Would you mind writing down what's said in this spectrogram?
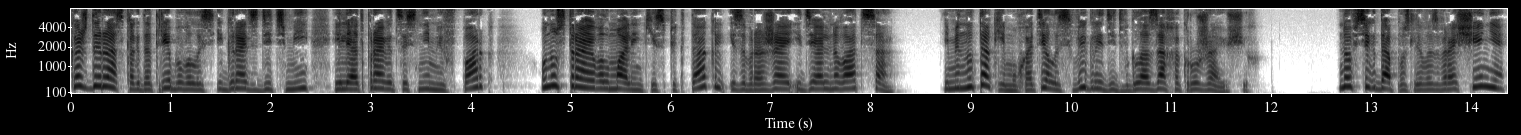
Каждый раз, когда требовалось играть с детьми или отправиться с ними в парк, он устраивал маленький спектакль, изображая идеального отца. Именно так ему хотелось выглядеть в глазах окружающих. Но всегда после возвращения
